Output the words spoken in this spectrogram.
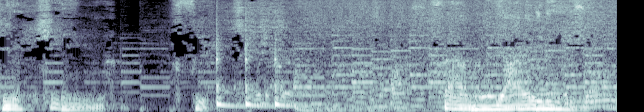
the team, feet, family I leave.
